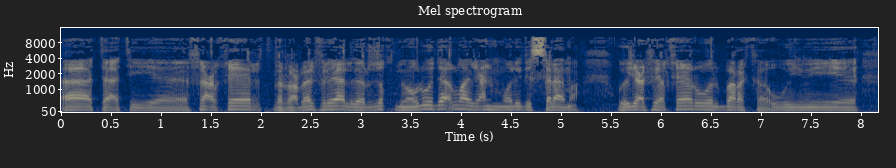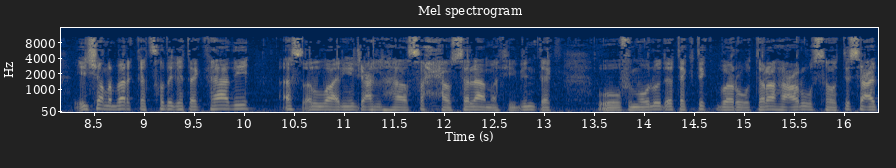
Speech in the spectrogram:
آه تأتي آه فعل خير. تبرع ب 1000 ريال إذا رزقت بمولودة الله يجعلهم مواليد السلامة ويجعل فيها الخير والبركة. وان شاء الله بركة صدقتك هذه أسأل الله أن يجعلها صحة وسلامة في بنتك وفي مولودتك تكبر وتراها عروسها وتسعد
